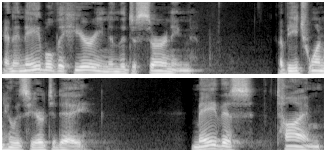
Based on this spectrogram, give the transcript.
and enable the hearing and the discerning of each one who is here today. May this time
